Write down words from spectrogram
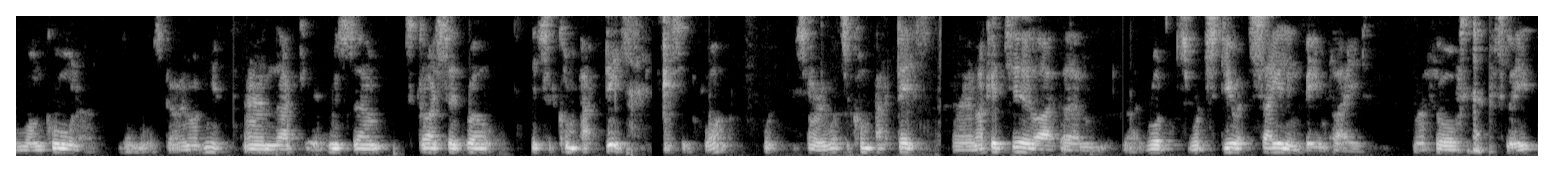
in one corner. Know what's going on here. And like, it was, um, this guy said, "Well, it's a compact disc." I said, "What? what sorry, what's a compact disc?" And I could hear like, um, like Rod, Rod Stewart sailing being played. And I thought, actually,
